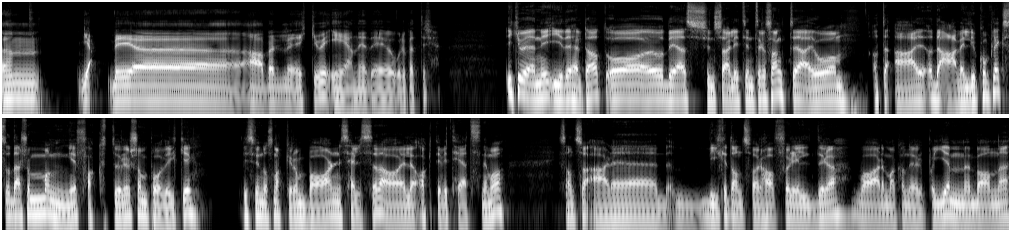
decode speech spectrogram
Um, ja, vi eh, er vel ikke uenig i det, Ole Petter? Ikke uenig i det hele tatt, og det jeg syns er litt interessant, det er jo at det er, det er veldig komplekst, og det er så mange faktorer som påvirker. Hvis vi nå snakker om barns helse, da, eller aktivitetsnivå, så er det hvilket ansvar har foreldre, hva er det man kan gjøre på hjemmebane,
